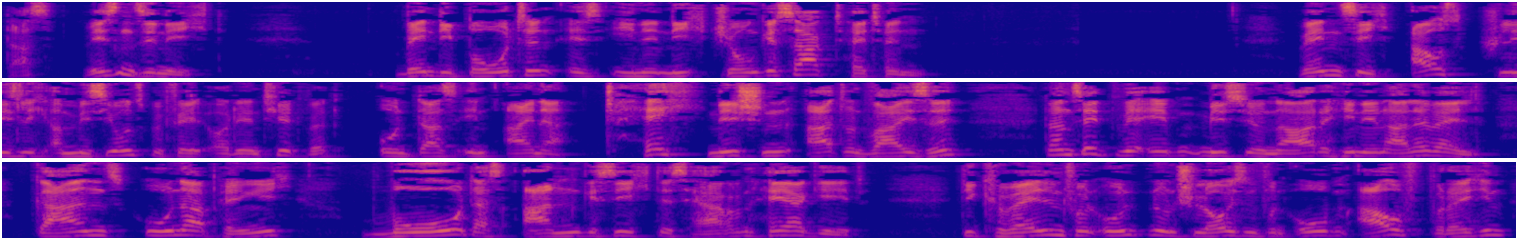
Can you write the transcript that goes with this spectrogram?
das wissen sie nicht, wenn die Boten es ihnen nicht schon gesagt hätten. Wenn sich ausschließlich am Missionsbefehl orientiert wird und das in einer technischen Art und Weise, dann sind wir eben Missionare hin in alle Welt, ganz unabhängig wo das Angesicht des Herrn hergeht. Die Quellen von unten und Schleusen von oben aufbrechen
